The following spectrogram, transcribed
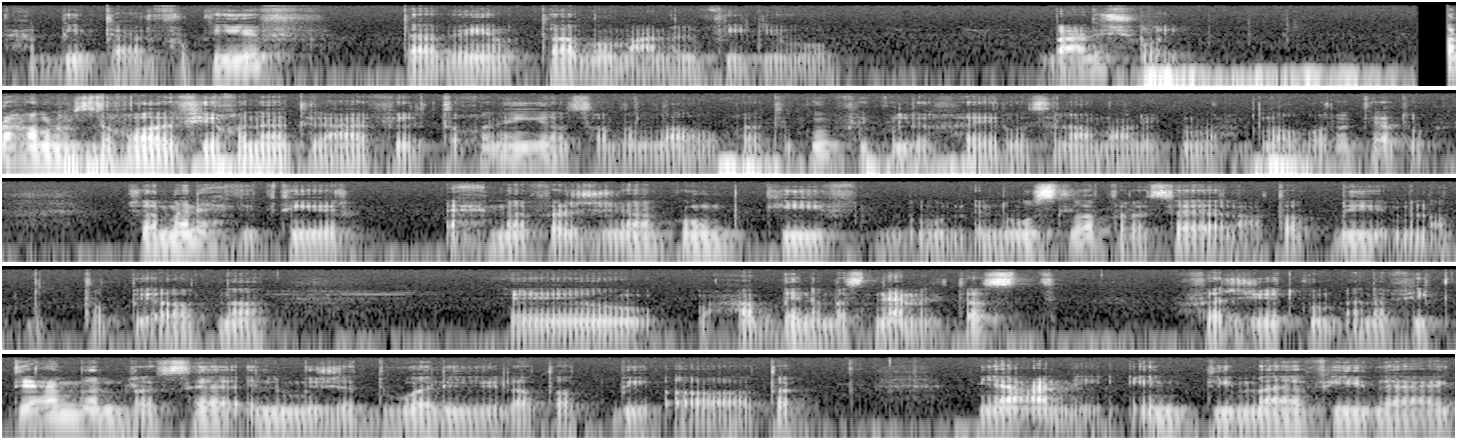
حابين تعرفوا كيف؟ تابعوا معنا الفيديو بعد شوي. مرحبا أصدقائي في قناة العافية التقنية. أسعد الله أوقاتكم في كل خير والسلام عليكم ورحمة الله وبركاته. عشان ما نحكي كتير إحنا فرجيناكم كيف ان وصلت رسائل على تطبيق من تطبيقاتنا. وحبينا بس نعمل تست. فرجيتكم أنا فيك تعمل رسائل مجدولة لتطبيقاتك. يعني أنت ما في داعي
